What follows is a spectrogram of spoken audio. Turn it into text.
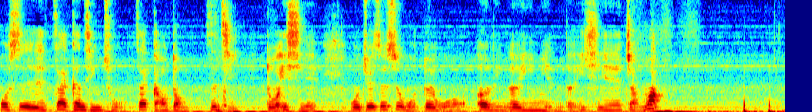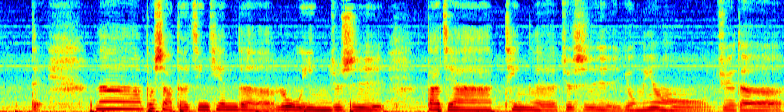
或是再更清楚、再搞懂自己多一些。我觉得这是我对我二零二一年的一些展望。对，那不晓得今天的录音就是大家听了，就是有没有觉得？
